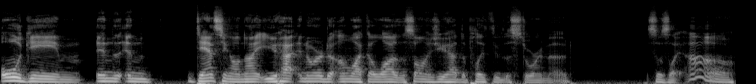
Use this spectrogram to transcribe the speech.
old game, in the, in Dancing All Night, you had in order to unlock a lot of the songs, you had to play through the story mode. So it's like, oh,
